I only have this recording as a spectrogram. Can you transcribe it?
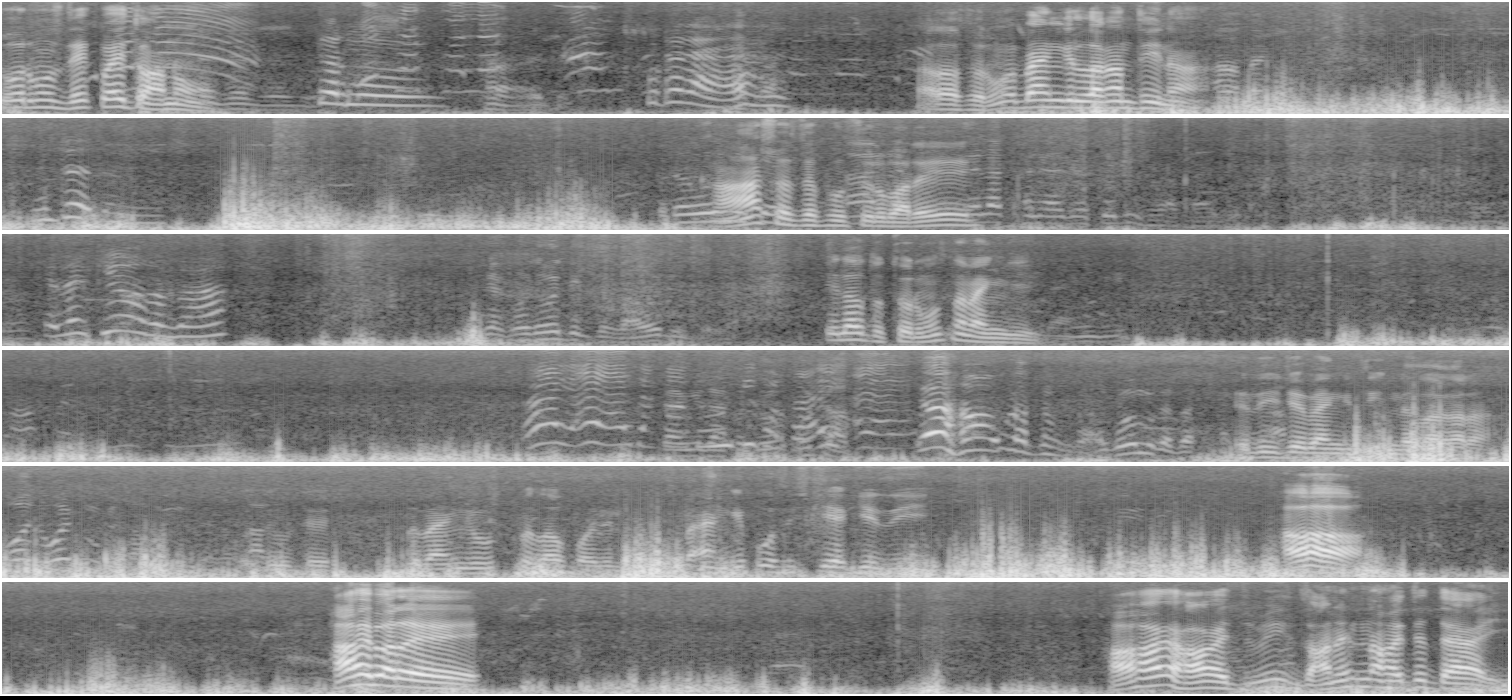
তরমুজ দেখ পাই তো আনো আদা তরমুজ ব্যাঙ্গেল লাগান তুই না ঘাস হচ্ছে প্রচুর বারে এলাও তো তরমুজ না ব্যাঙ্গি এদিকে ব্যাঙ্গি তিনটা লাগারা। উঠে তো ব্যাঙ্গি উঠতে লাও কয়দিন ব্যাঙ্গি পঁচিশ টাকা কেজি। হ্যাঁ হাই বারে হাই হাই তুমি জানেন না হয়তো তাই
